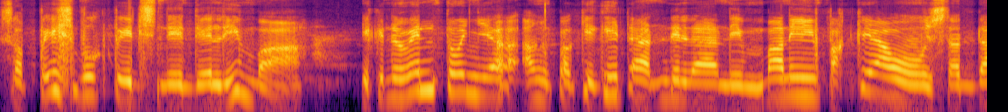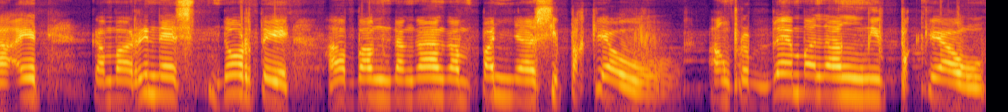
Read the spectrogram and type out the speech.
Sa Facebook page ni De Lima, ikinuwento niya ang pagkikita nila ni Manny Pacquiao sa Daet, Camarines Norte habang nangangampanya si Pacquiao. Ang problema lang ni Pacquiao,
